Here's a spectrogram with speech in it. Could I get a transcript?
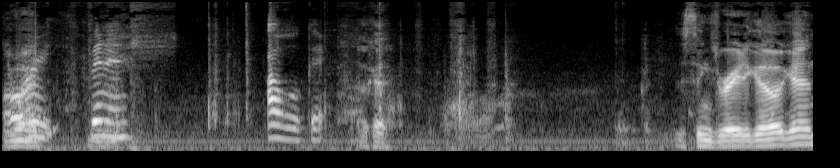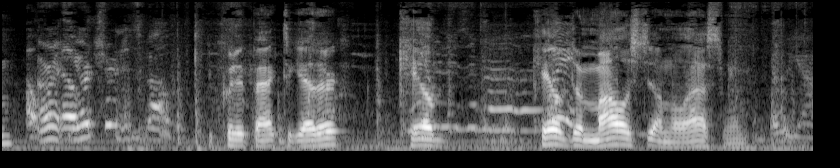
You All want- right, finish. I'll look it. Okay. This thing's ready to go again. Oh, All right, your turn to go. You put it back together. Caleb, Caleb demolished it on the last one. Oh yeah, I did.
